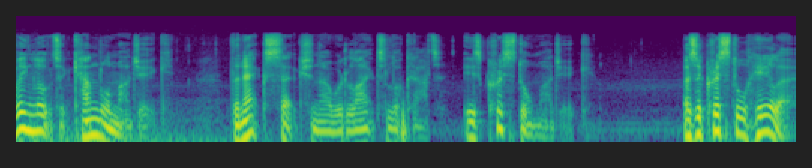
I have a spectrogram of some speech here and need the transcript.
Having looked at candle magic, the next section I would like to look at is crystal magic. As a crystal healer,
